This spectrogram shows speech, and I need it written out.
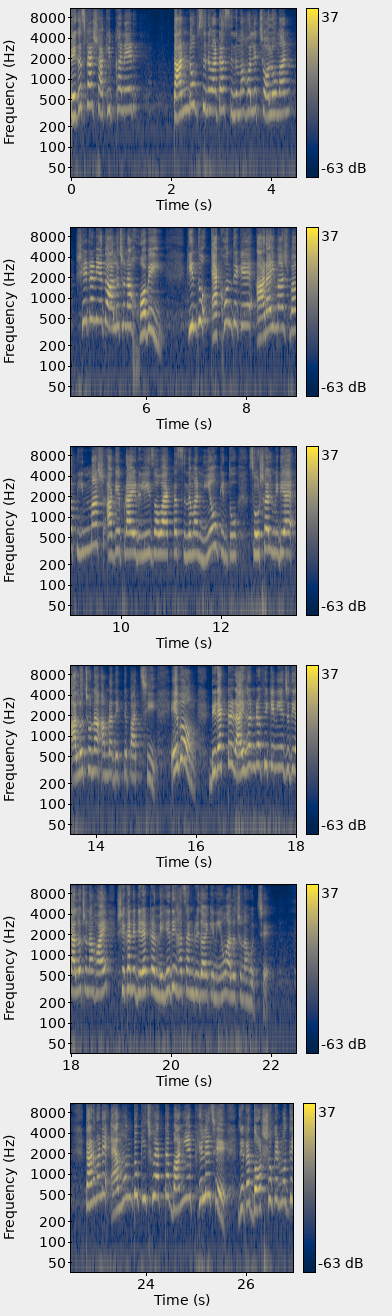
মেগাস্টার শাকিব খানের তাণ্ডব সিনেমাটা সিনেমা হলে চলমান, সেটা নিয়ে তো আলোচনা হবেই। কিন্তু এখন থেকে আড়াই মাস বা তিন মাস আগে প্রায় রিলিজ হওয়া একটা সিনেমা নিয়েও কিন্তু সোশ্যাল মিডিয়ায় আলোচনা আমরা দেখতে পাচ্ছি। এবং ডিরেক্টর রাইহান রফিকে নিয়ে যদি আলোচনা হয়, সেখানে ডিরেক্টর মেহেদি হাসান হৃদয়কে নিয়েও আলোচনা হচ্ছে। তার মানে এমন তো কিছু একটা বানিয়ে ফেলেছে, যেটা দর্শকের মধ্যে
